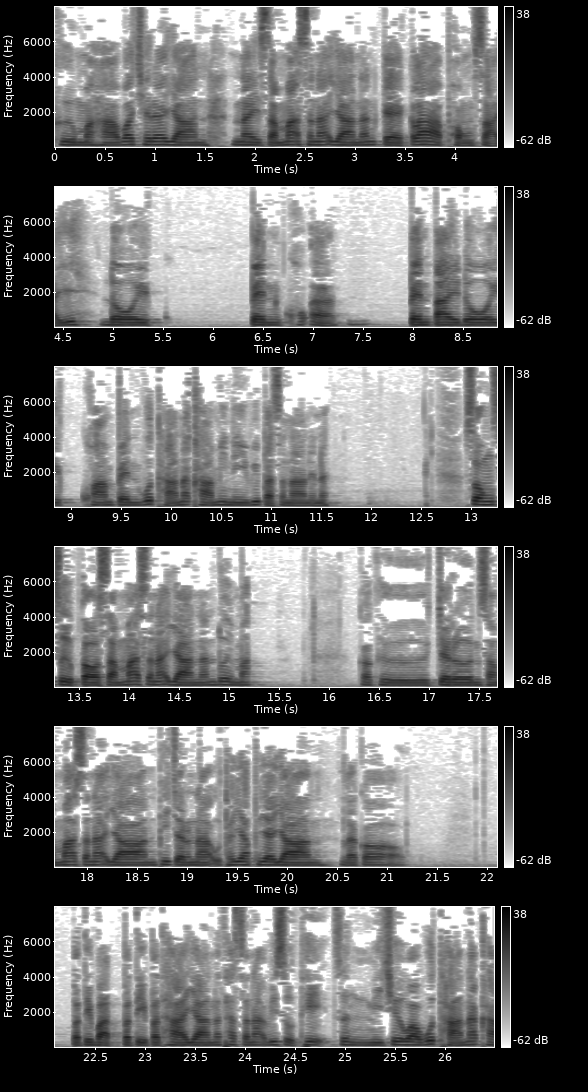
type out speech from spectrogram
คือมหาวชิรญาณในสัมมาสนญาณนั้นแก่กล้าผ่องใสโดยเป็น เป็นไปโดยความเป็นวุฒานคามินีวิปัสนาเนี่ยนะทรงสืบต่อสัมมาสนญาณนนั้นด้วยมัดก็คือเจริญสัมมาสนญาณพิจารณาอุทยพยายานแล้วก็ปฏิบัติปฏิปทาญาณทัศนวิสุทธิ ซึ่งมีชื่อว่าวุฒานคา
